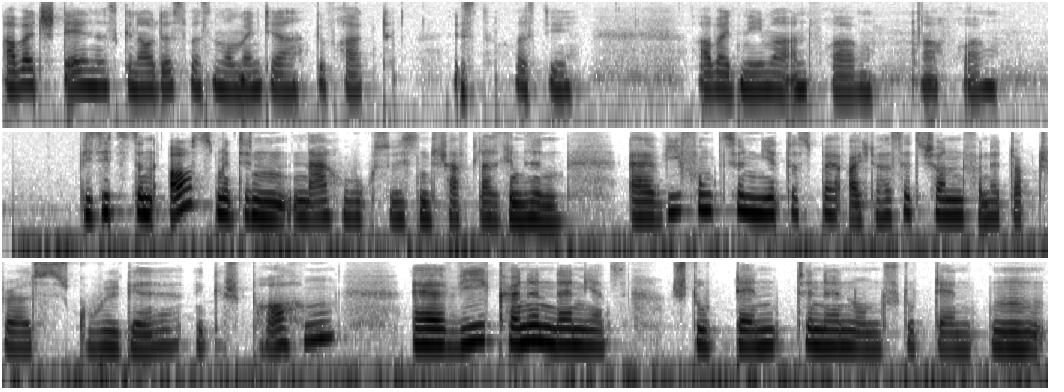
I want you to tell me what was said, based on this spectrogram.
Arbeitsstellen ist genau das, was im Moment ja gefragt ist, was die Arbeitnehmer anfragen, nachfragen. Wie sieht es denn aus mit den Nachwuchswissenschaftlerinnen? Äh, wie funktioniert das bei euch? Du hast jetzt schon von der Doctoral School ge gesprochen. Äh, wie können denn jetzt Studentinnen und Studenten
